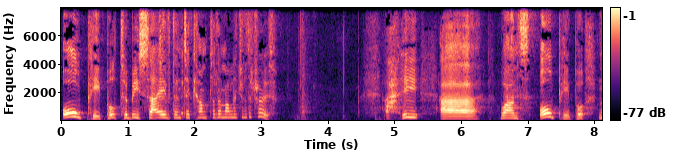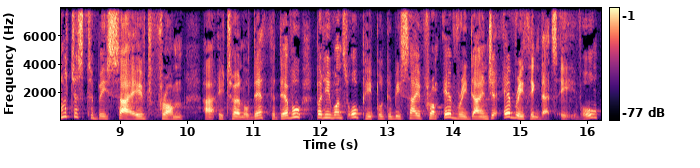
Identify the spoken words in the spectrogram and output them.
all people to be saved and to come to the knowledge of the truth. Uh, he uh, wants all people not just to be saved from uh, eternal death, the devil, but he wants all people to be saved from every danger, everything that's evil.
